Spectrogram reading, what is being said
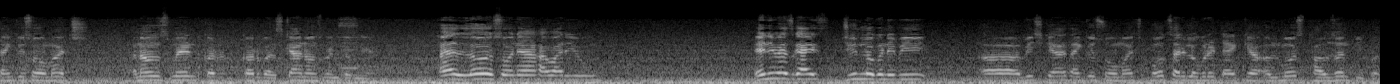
thank you so much announcement कर कर बस, क्या अनाउंसमेंट करनी है? Hello Sonia how are you anyways guys जिन लोगों ने भी विश किया थैंक यू सो मच बहुत सारे लोगों ने टैग किया ऑलमोस्ट थाउज़ेंड पीपल.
